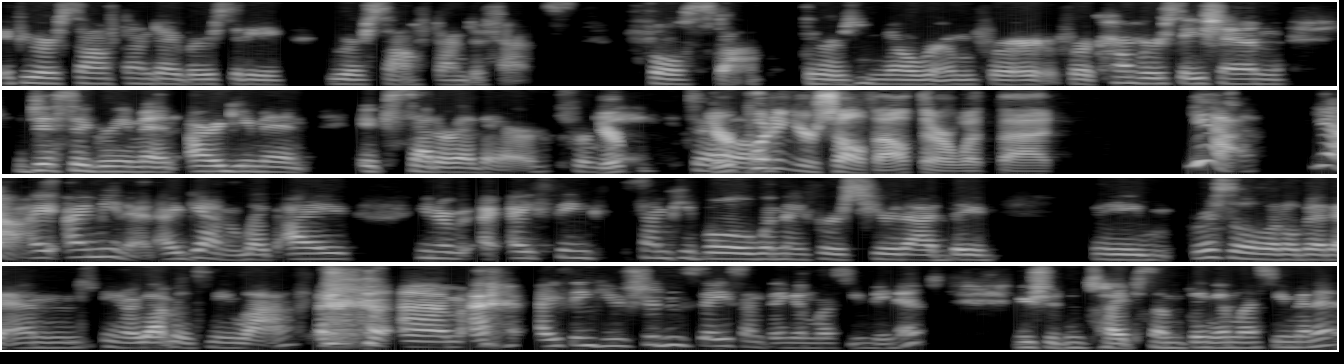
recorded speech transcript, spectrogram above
if you are soft on diversity, you are soft on defense full stop. There's no room for for conversation disagreement argument etc there for you're, me. So, you're putting yourself out there with that. Yeah yeah I, I mean it. Again like i you know I, I think some people when they first hear that they they bristle a little bit and you know that makes me laugh. Um, I, I, think you shouldn't say something unless you mean it. You shouldn't type something unless you mean it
